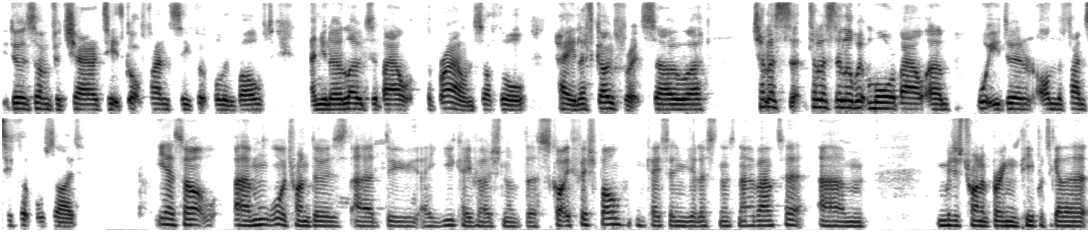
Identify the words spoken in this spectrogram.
You're doing something for charity. It's got fantasy football involved, and you know loads about the Browns." So I thought, "Hey, let's go for it." So uh, tell us, tell us a little bit more about um, what you're doing on the fantasy football side. Yeah, so um, what we're trying to do is uh, do a UK version of the Scotty Fish Bowl, in case any of your listeners know about it. Um, we're just trying to bring people together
